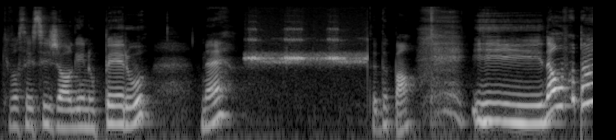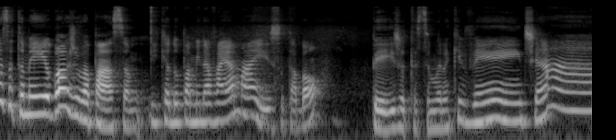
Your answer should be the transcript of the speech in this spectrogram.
que vocês se joguem no Peru, né? Tudo bom. E na uva passa também, eu gosto de uva passa. E que a dopamina vai amar isso, tá bom? Beijo, até semana que vem. Tchau!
